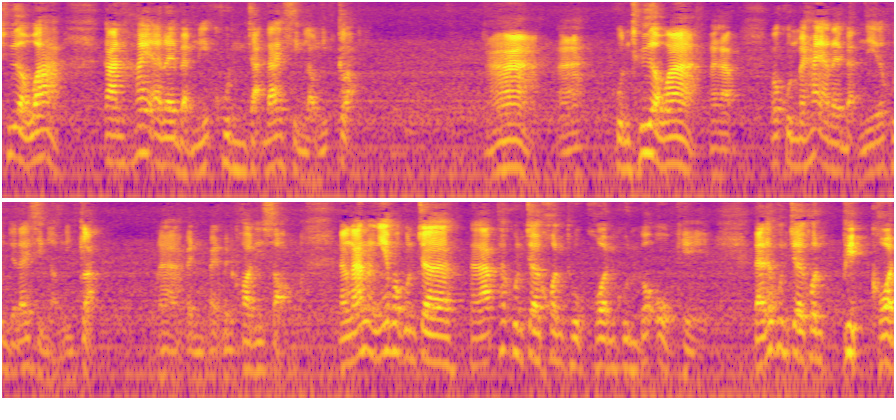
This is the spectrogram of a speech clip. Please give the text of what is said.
เชื่อว่าการให้อะไรแบบนี้คุณจะได้สิ่งเหล่านี้กลับอ่านะคุณเชื่อว่านะครับว่าคุณไปให้อะไรแบบนี้แล้วคุณจะได้สิ่งเหล่านี้กลับ นะเป็นเป็นเป็นข้อที่สองดังนั้นอย่างนี้พอคุณเจอนะครับถ้าคุณเจอคนถูกคนคุณก็โอเค แต่ถ้าคุณเจอคนผิดคน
